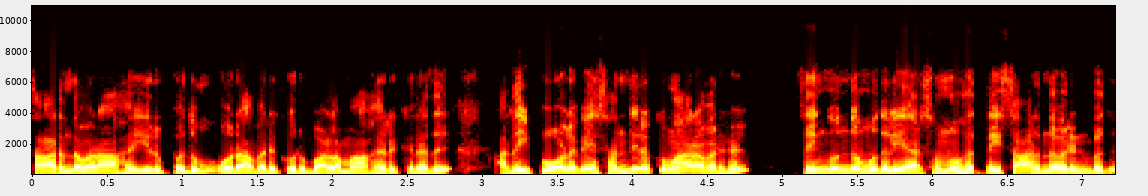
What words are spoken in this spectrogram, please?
சார்ந்தவராக இருப்பதும் ஒரு அவருக்கு ஒரு பலமாக இருக்கிறது. அதை போலவே சந்திரகுமார் அவர்கள் செங்குந்த முதலியார் சமூகத்தை சார்ந்தவர் என்பது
